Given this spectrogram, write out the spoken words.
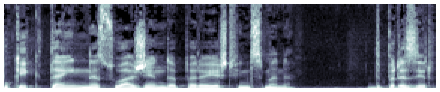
o que é que tem na sua agenda para este fim de semana? De prazer.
